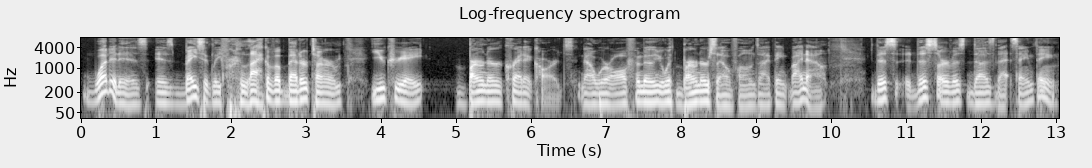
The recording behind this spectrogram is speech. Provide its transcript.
what it is is basically, for lack of a better term, you create burner credit cards. Now we're all familiar with burner cell phones, I think by now. This this service does that same thing.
